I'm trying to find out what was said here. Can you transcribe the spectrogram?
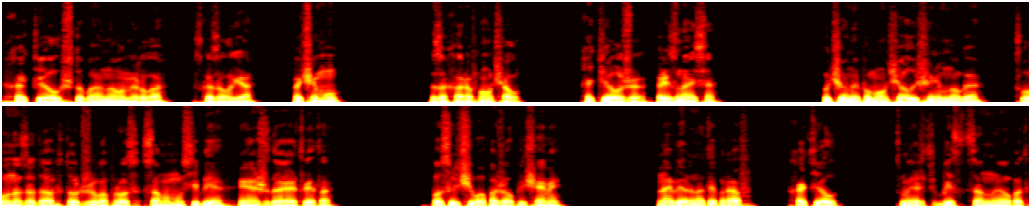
хотел, чтобы она умерла», — сказал я. «Почему?» Захаров молчал. «Хотел же, признайся». Ученый помолчал еще немного, словно задав тот же вопрос самому себе и ожидая ответа. После чего пожал плечами. «Наверное, ты прав. Хотел. Смерть — бесценный опыт.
